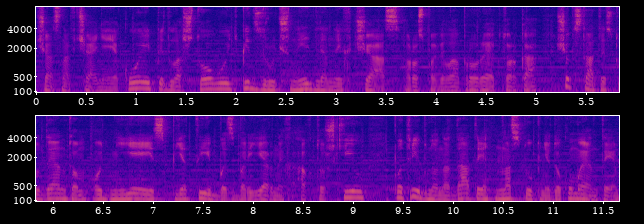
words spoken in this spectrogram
час навчання якої підлаштовують під зручний для них час, розповіла проректорка. Щоб стати студентом однієї з п'яти безбар'єрних автошкіл, автошкіл потрібно надати наступні документи:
